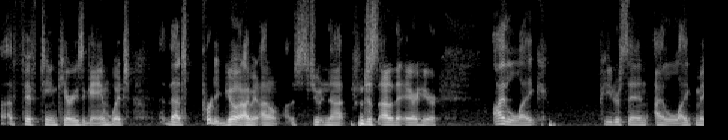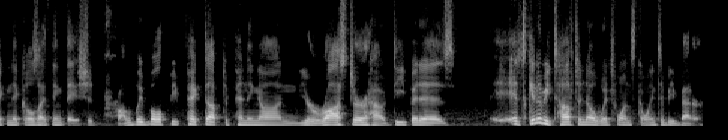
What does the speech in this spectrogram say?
uh, 15 carries a game, which that's pretty good. I mean, I don't I'm shooting that just out of the air here. I like Peterson. I like McNichols. I think they should probably both be picked up depending on your roster, how deep it is. It's going to be tough to know which one's going to be better.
